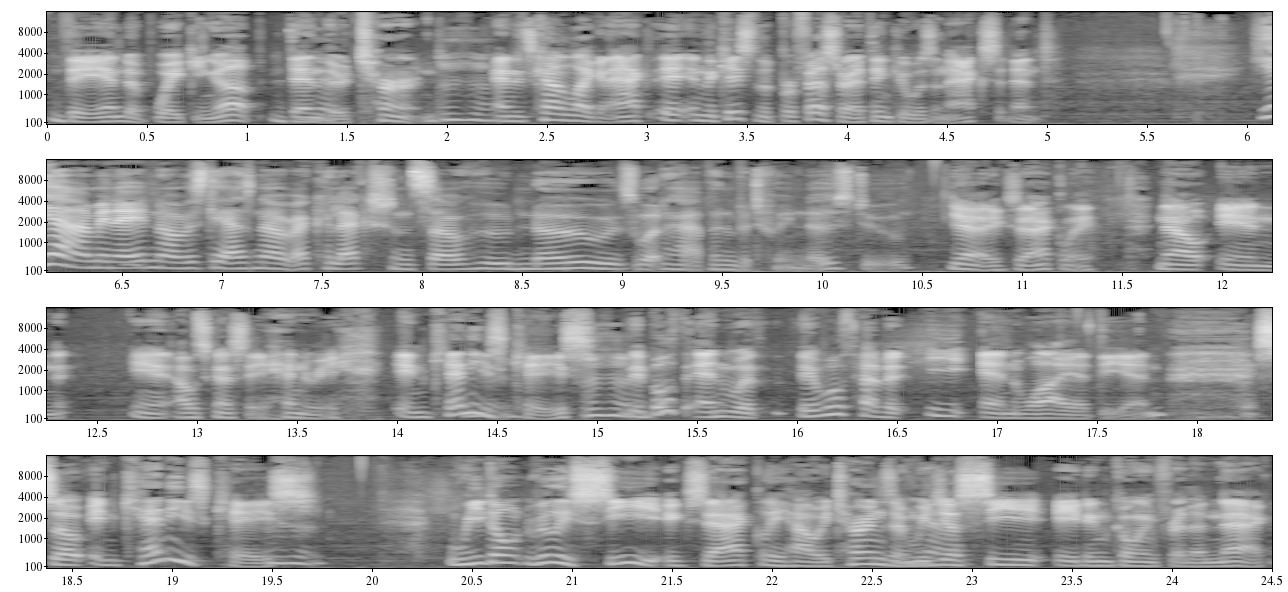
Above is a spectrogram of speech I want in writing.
they end up waking up then they're turned. Mm-hmm. And it's kind of like an act in the case of the professor i think it was an accident. Yeah, I mean, Aiden obviously has no recollection, so who knows what happened between those two? yeah exactly. Now in in, I was going to say Henry. In Kenny's mm-hmm. case, mm-hmm. they both end with they both have an E N Y at the end. So in Kenny's case, mm-hmm. We don't really see exactly how he turns him. We just see Aiden going for the neck,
